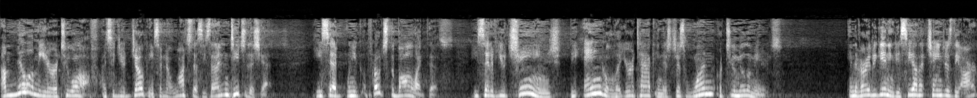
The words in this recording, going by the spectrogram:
a millimeter or two off. I said, You're joking. He said, No, watch this. He said, I didn't teach you this yet. He said, When you approach the ball like this, he said, if you change the angle that you're attacking this just one or two millimeters, in the very beginning, do you see how that changes the arc?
